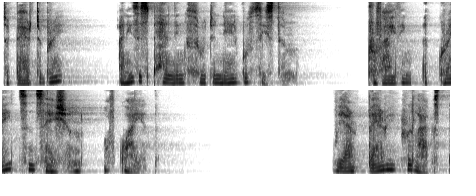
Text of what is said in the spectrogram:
the vertebrae, and is expanding through the nervous system, providing a great sensation of quiet. We are very relaxed.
